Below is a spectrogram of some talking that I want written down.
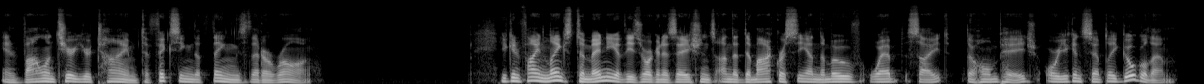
and volunteer your time to fixing the things that are wrong. You can find links to many of these organizations on the Democracy on the Move website, the homepage, or you can simply Google them.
